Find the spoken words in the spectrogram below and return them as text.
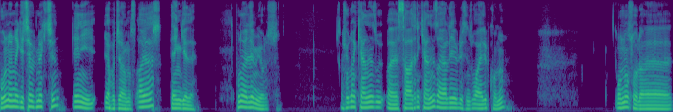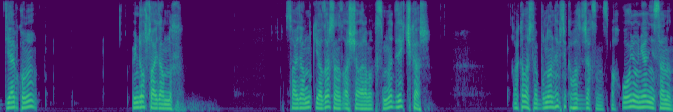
Bunun önüne geçebilmek için en iyi yapacağımız ayar dengeli. Bunu ellemiyoruz. Şuradan kendiniz e, saatini kendiniz ayarlayabilirsiniz. O ayrı bir konu. Ondan sonra e, diğer bir konu Windows saydamlık. Saydamlık yazarsanız aşağı arama kısmına direkt çıkar. Arkadaşlar bunların hepsini kapatacaksınız. Bak oyun oynayan insanın,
